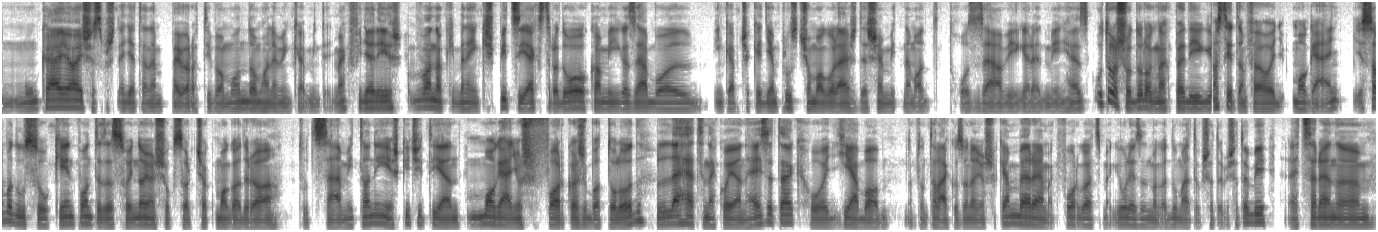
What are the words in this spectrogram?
munkája, és ezt most egyáltalán nem pejoratívan mondom, hanem inkább mint egy megfigyelés. Vannak benne egy kis pici extra dolgok, ami igazából inkább csak egy ilyen plusz csomagolás, de semmit nem ad hozzá a végeredményhez. Utolsó dolognak pedig azt írtam fel, hogy magány. Szabadúszóként pont ez az, hogy nagyon sokszor csak magadra tudsz számítani, és kicsit ilyen magányos farkasba tolod. Lehetnek olyan helyzetek, hogy hiába nem tudom, találkozol nagyon sok emberrel, meg forgatsz, meg jól érzed meg a dumátok, stb. stb. Egyszerűen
